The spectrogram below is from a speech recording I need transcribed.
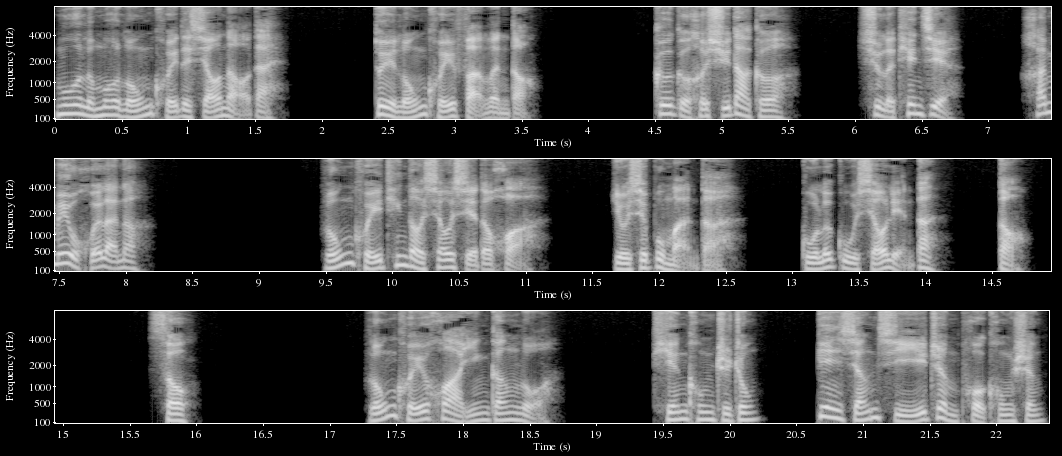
摸了摸龙葵的小脑袋，对龙葵反问道：“哥哥和徐大哥去了天界，还没有回来呢。”龙葵听到萧邪的话，有些不满的鼓了鼓小脸蛋，道：“So。”龙葵话音刚落，天空之中便响起一阵破空声。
